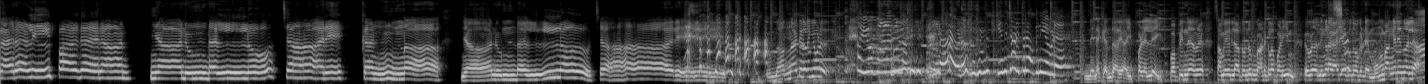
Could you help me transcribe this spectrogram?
കരളിൽ പകരാൻ ഞാനുണ്ടല്ലോ ചാരെ കണ്ണ ഞാനുണ്ടല്ലോ ചാരെ. നന്നായിട്ട് കളിക്കോൾ അയ്യോ കൊള്ളാം കൊള്ളാം. ഇത്ര അഭിനയം ഇവിടെ? നിനക്ക് എന്താ അറിയാ ഇപ്പോഴല്ലേ? ഇപ്പൊ പിന്നെ സമയമില്ലാത്തോണ്ടും അടുക്കള പണിയും ഇവിടെ നിങ്ങളുടെ കാര്യമൊക്കെ നോക്കണ്ടേ? മുമ്പ് അങ്ങനെയൊന്നും അല്ല ആ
